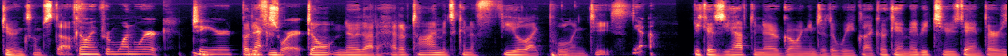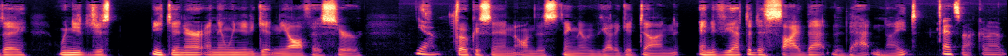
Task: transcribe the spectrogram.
doing some stuff. going from one work to mm. your but next if you work. don't know that ahead of time, it's going to feel like pulling teeth. Yeah. Because you have to know going into the week, like, okay, maybe Tuesday and Thursday, we need to just eat dinner and then we need to get in the office or Yeah. focus in on this thing that we've got to get done. And if you have to decide that that night, It's not going to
